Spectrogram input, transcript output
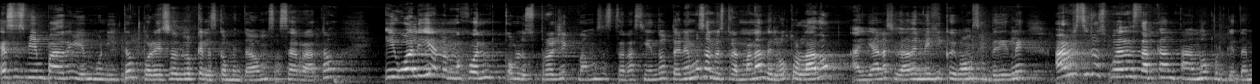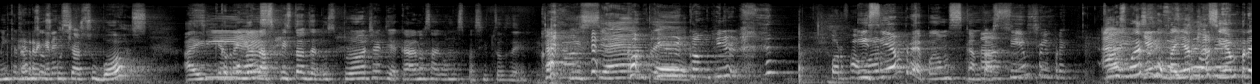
eso es bien padre y bien bonito. Por eso es lo que les comentábamos hace rato. Igual y a lo mejor con los projects vamos a estar haciendo. Tenemos a nuestra hermana del otro lado, allá en la Ciudad de México, y vamos a pedirle a ver si nos puede estar cantando, porque también queremos regrese. escuchar su voz. Ahí Sí, que ponga regrese. las pistas de los projects y acá nos haga unos pasitos de. Y Come here, siempre. come here. Por favor. Y siempre podemos cantar. Ah, sí, siempre. siempre. ¿Nos Ay, puedes ¿quieres acompañar con siempre?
